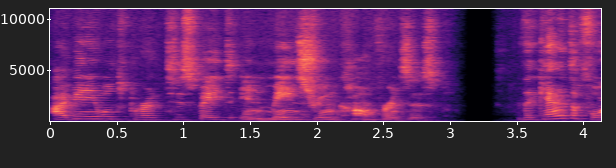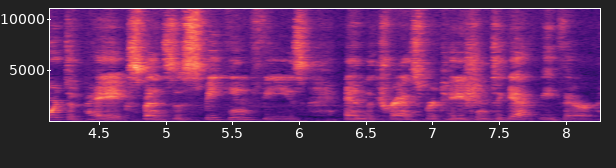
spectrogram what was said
I've been able to participate in mainstream conferences that can't afford to pay expensive speaking fees and the transportation to get me there,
